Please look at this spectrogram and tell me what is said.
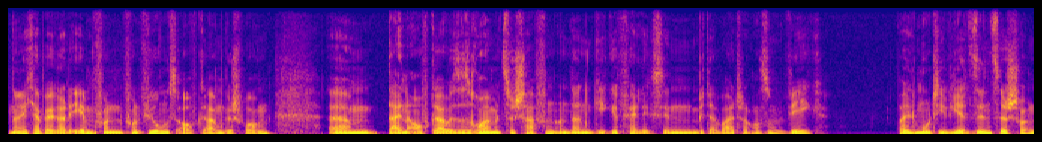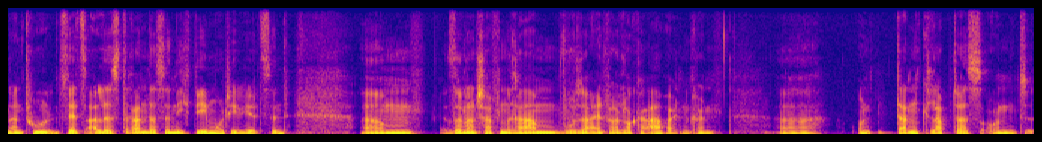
Ne, ich habe ja gerade eben von, von Führungsaufgaben gesprochen. Ähm, deine Aufgabe ist es, Räume zu schaffen und dann geh gefälligst den Mitarbeitern aus dem Weg weil motiviert sind sie schon. Dann tu, setz alles dran, dass sie nicht demotiviert sind, ähm, sondern schaff einen Rahmen, wo sie einfach locker arbeiten können. Äh, und dann klappt das und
